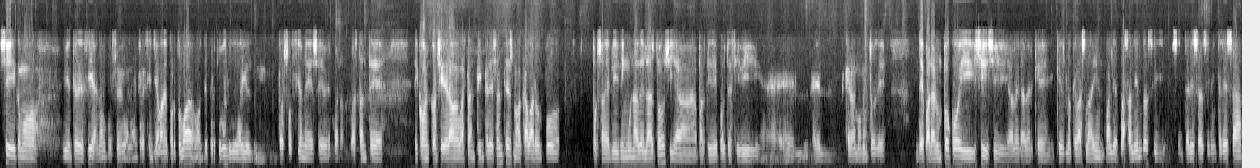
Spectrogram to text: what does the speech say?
Sí, como bien te decía, ¿no? Pues eh, bueno, recién llegado de Portugal, de Portugal hubo ahí dos opciones, eh, bueno, bastante he considerado bastante interesantes, no acabaron por por salir ninguna de las dos y a partir de ahí pues decidí eh, el, que era el momento de, de parar un poco y sí, sí, a ver, a ver qué, qué es lo que va saliendo, va saliendo, si, si interesa, si no interesa,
